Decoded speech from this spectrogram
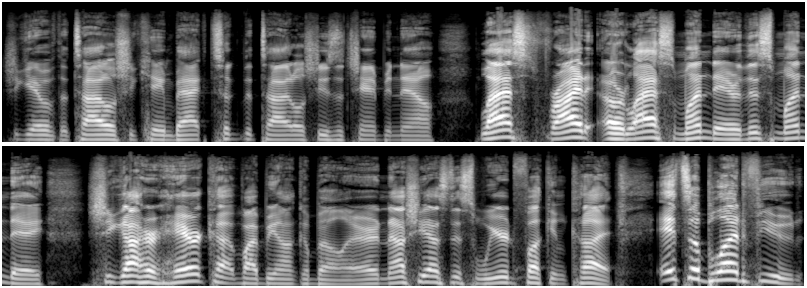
She gave up the title. She came back, took the title. She's the champion now. Last Friday or last Monday or this Monday, she got her hair cut by Bianca Belair. And now she has this weird fucking cut. It's a blood feud.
